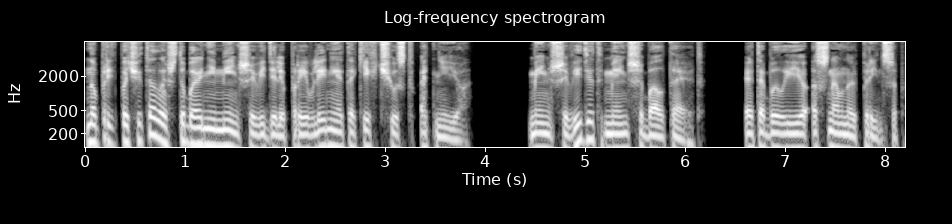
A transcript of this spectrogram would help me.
но предпочитала, чтобы они меньше видели проявления таких чувств от нее. Меньше видят, меньше болтают. Это был ее основной принцип.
